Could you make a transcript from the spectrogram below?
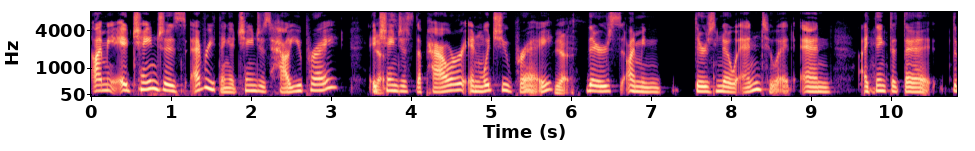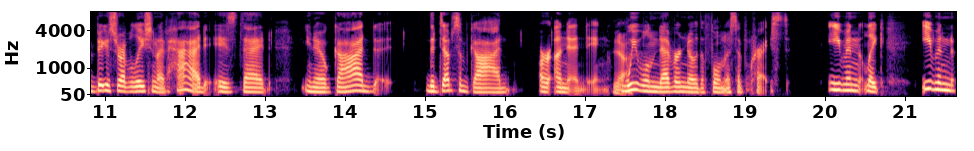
I mean, it changes everything. It changes how you pray. It yes. changes the power in which you pray. Yes. There's, I mean, there's no end to it. And I think that the, the biggest revelation I've had is that, you know, God, the depths of God are unending. Yeah. We will never know the fullness of Christ. Even like, even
